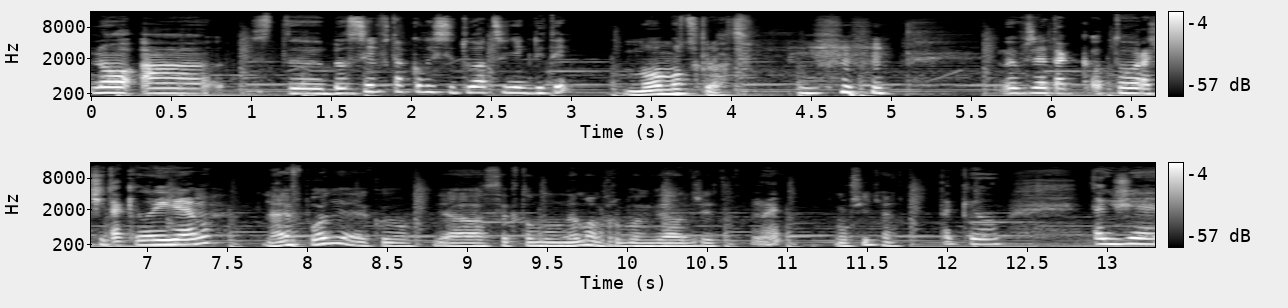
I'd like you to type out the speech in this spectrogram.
No a byl jsi v takové situaci někdy ty? No, moc krát. Dobře, tak od toho radši taky odejdem. Ne, v pohodě, jako já se k tomu nemám problém vyjádřit. Ne? Určitě. Tak jo. Takže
